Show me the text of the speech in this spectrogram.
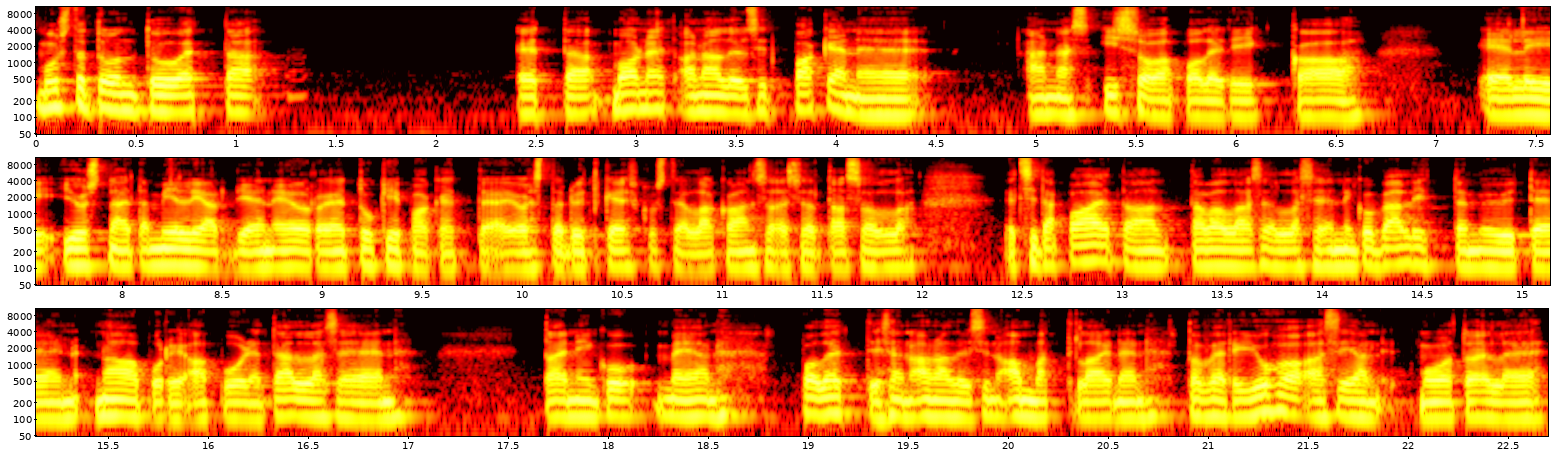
Musta tuntuu, että, että monet analyysit pakenee ns. isoa politiikkaa – Eli just näitä miljardien eurojen tukipaketteja, joista nyt keskustellaan kansallisella tasolla. Että sitä paetaan tavallaan sellaiseen niin välittömyyteen, naapuriapuun ja tällaiseen. Tai niin kuin meidän poliittisen analyysin ammattilainen toveri Juho asian muotoilee,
